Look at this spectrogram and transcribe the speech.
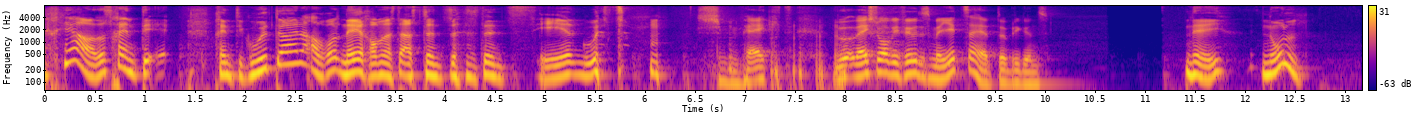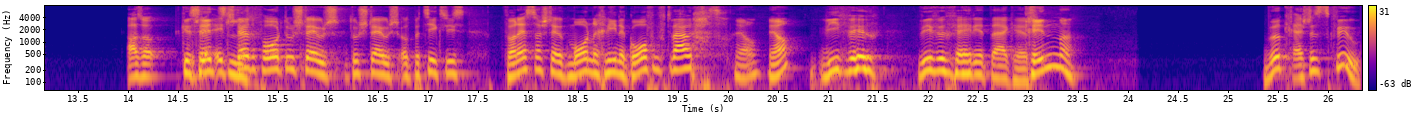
Ja, das könnte, könnte gut tun, aber nein, kann man, das das sehr gut. Schmeckt. We- weißt du auch, wie viel das man jetzt hat, übrigens? Nein, null. Also, jetzt Gesetzlich. stell dir vor, du stellst, du stellst oder beziehungsweise Vanessa stellt morgen einen kleinen Golf auf die Welt. Also, ja, ja. Wie viel, wie viele Ferientage hast du? Kinder. Wirklich, hast du das Gefühl?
